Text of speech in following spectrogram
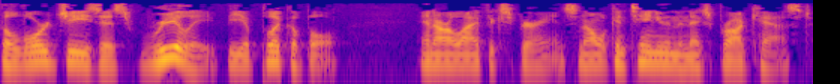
the Lord Jesus really be applicable in our life experience. And I will continue in the next broadcast.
